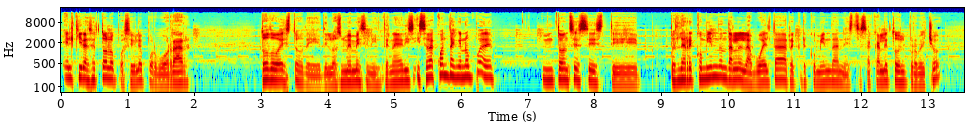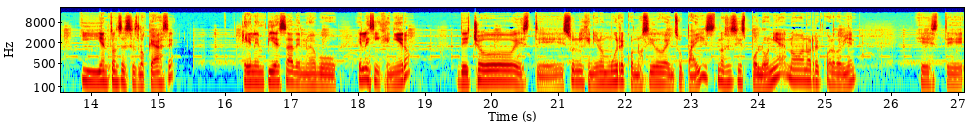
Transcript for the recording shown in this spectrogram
él quiere hacer todo lo posible por borrar todo esto de, de los memes en internet y, se da cuenta que no puede. Entonces, este, pues le recomiendan darle la vuelta, re- recomiendan este, sacarle todo el provecho y entonces es lo que hace. Él empieza de nuevo, él es ingeniero, de hecho, este es un ingeniero muy reconocido en su país, no sé si es Polonia, no, no recuerdo bien. Este,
